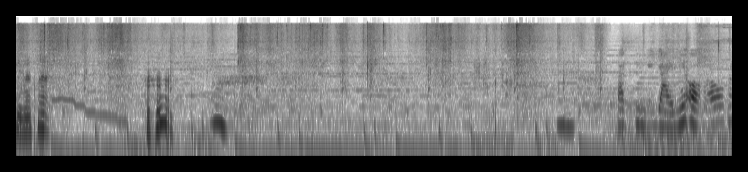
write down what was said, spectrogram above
ดีมากมาก ตัดกิ่งใหญ่ๆนี้ออกแล้วข้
